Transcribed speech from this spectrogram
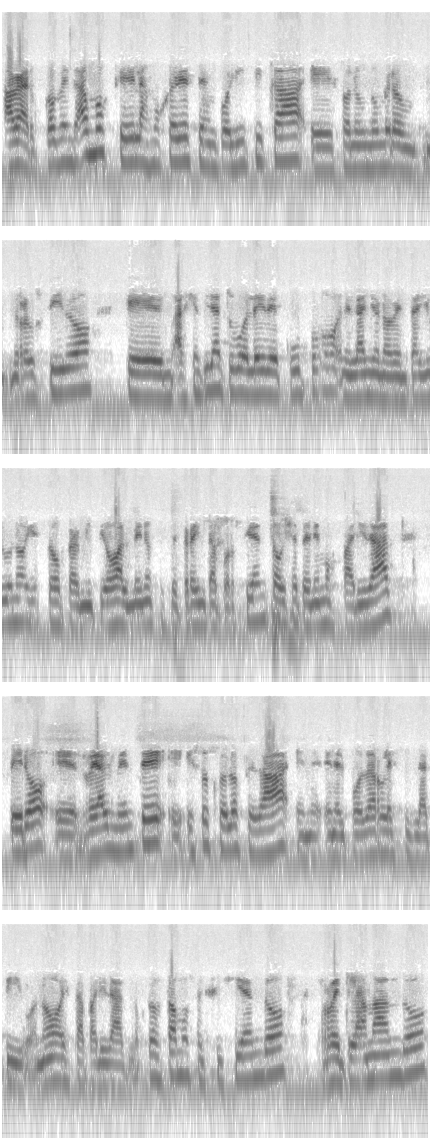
A ver, convengamos que las mujeres en política eh, son un número reducido, que Argentina tuvo ley de cupo en el año 91 y esto permitió al menos ese 30%, hoy ya tenemos paridad, pero eh, realmente eh, eso solo se da en, en, el poder legislativo, ¿no? Esta paridad. Nosotros estamos exigiendo, reclamando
